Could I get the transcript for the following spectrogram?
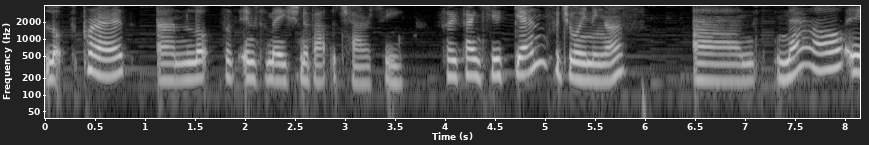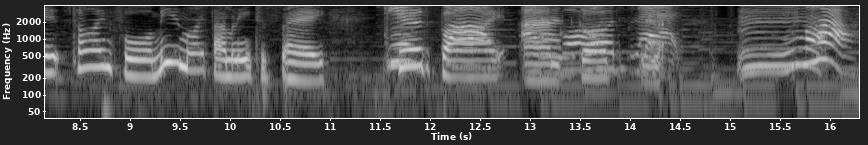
lots of prayers, and lots of information about the charity. So thank you again for joining us. And now it's time for me and my family to say goodbye and God bless. 嗯，哇。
